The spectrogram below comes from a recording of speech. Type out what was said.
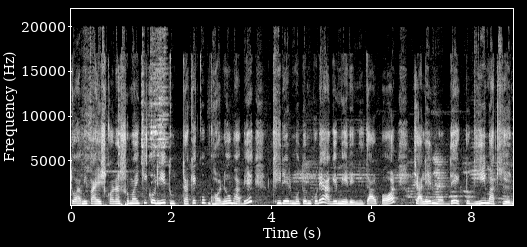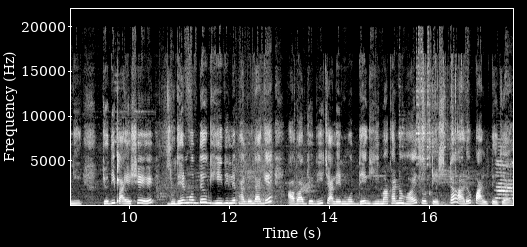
তো আমি পায়েস করার সময় কি করি, দুধটাকে খুব ঘনভাবে ক্ষীরের মতন করে আগে মেরে নিই। তারপর চালের মধ্যে একটু ঘি মাখিয়ে নিই। যদি পায়েসে দুধের মধ্যেও ঘি দিলে ভালো লাগে, আবার যদি চালের মধ্যে ঘি মাখানো হয়, তো টেস্টটা আরও পাল্টে যায়।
